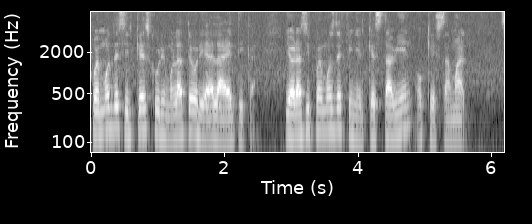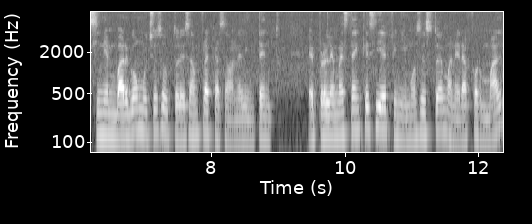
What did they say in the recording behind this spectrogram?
podemos decir que descubrimos la teoría de la ética y ahora sí podemos definir qué está bien o qué está mal. Sin embargo, muchos autores han fracasado en el intento. El problema está en que si definimos esto de manera formal,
